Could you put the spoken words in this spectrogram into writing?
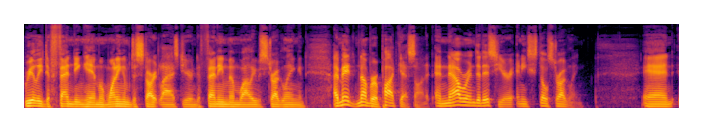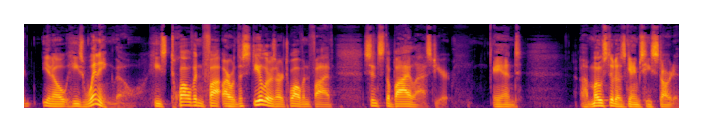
really defending him and wanting him to start last year and defending him while he was struggling. And I made a number of podcasts on it. And now we're into this year and he's still struggling. And, you know, he's winning though. He's 12 and 5, or the Steelers are 12 and 5 since the bye last year. And uh, most of those games he started.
